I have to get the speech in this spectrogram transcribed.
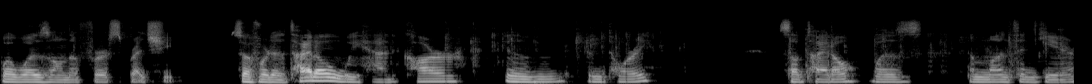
what was on the first spreadsheet. So for the title, we had car inventory. Subtitle was the month and year.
